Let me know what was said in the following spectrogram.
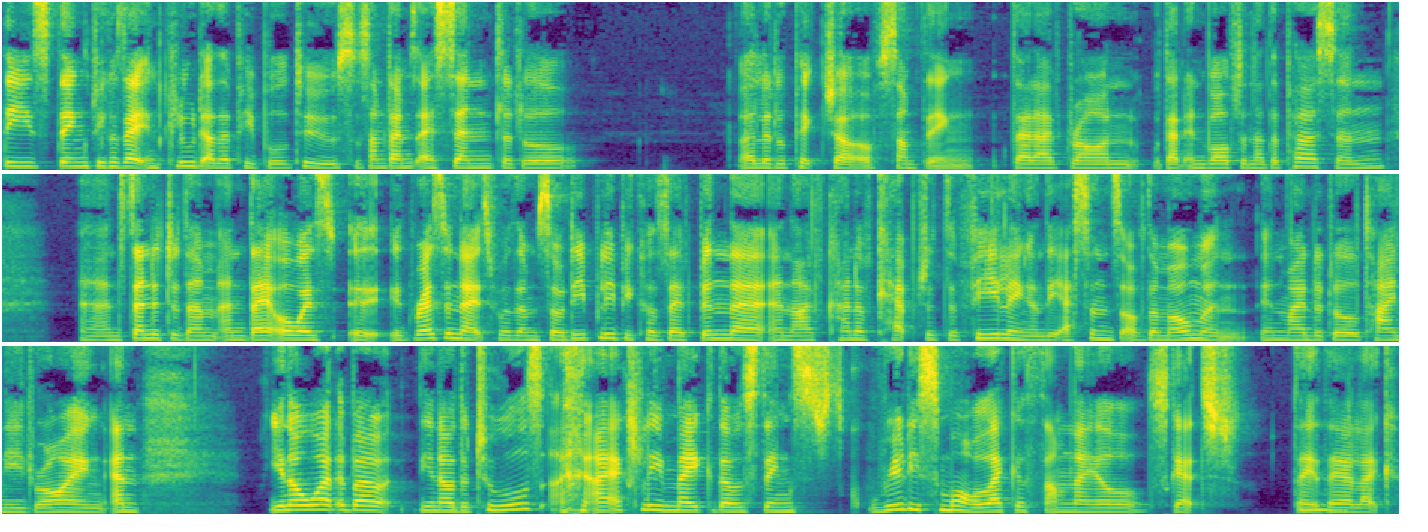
these things because I include other people too. So sometimes I send little, a little picture of something that I've drawn that involves another person and send it to them. And they always it, it, resonates with them so deeply because they've been there and i've kind of captured the feeling and the essence of the moment in my little tiny drawing. And you know what about you know the tools? I actually make those things really small like a thumbnail sketch. They, mm. they're like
